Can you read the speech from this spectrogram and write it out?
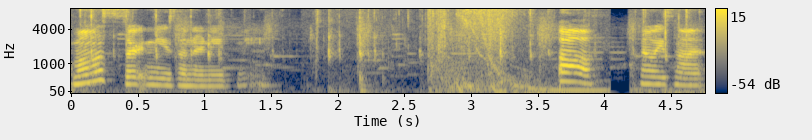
I'm almost certain he's underneath me. Oh, no, he's not.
